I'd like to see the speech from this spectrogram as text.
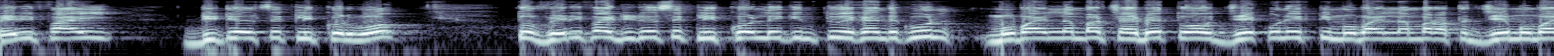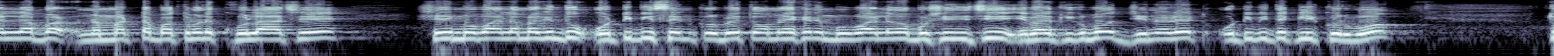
ভেরিফাই ডিটেলসে ক্লিক করব। তো ভেরিফাই ডিটেলসে ক্লিক করলে কিন্তু এখানে দেখুন মোবাইল নাম্বার চাইবে। তো যে কোনো একটি মোবাইল নাম্বার অর্থাৎ যে মোবাইল নাম্বার নাম্বারটা বর্তমানে খোলা আছে, সেই মোবাইল নাম্বার কিন্তু ওটিপি সেন্ড করবে। তো আমরা এখানে মোবাইল নাম্বার বসিয়ে দিচ্ছি। এবার কী করব? জেনারেট ওটিপিতে ক্লিক করব। তো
